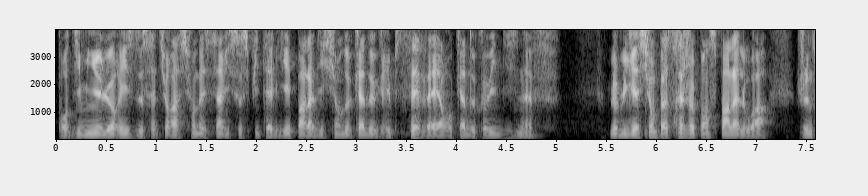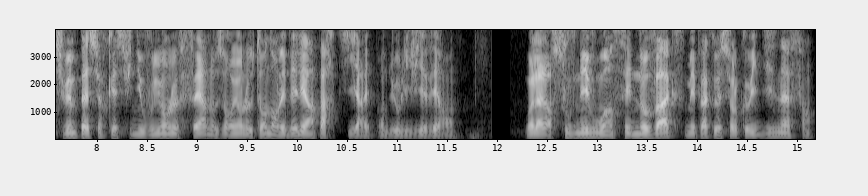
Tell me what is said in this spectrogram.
pour diminuer le risque de saturation des services hospitaliers par l'addition de cas de grippe sévère au cas de Covid-19. L'obligation passerait, je pense, par la loi. Je ne suis même pas sûr que si nous voulions le faire, nous aurions le temps dans les délais impartis, a répondu Olivier Véran. Voilà, alors souvenez-vous, hein, c'est Novax, mais pas que sur le Covid-19. Hein.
